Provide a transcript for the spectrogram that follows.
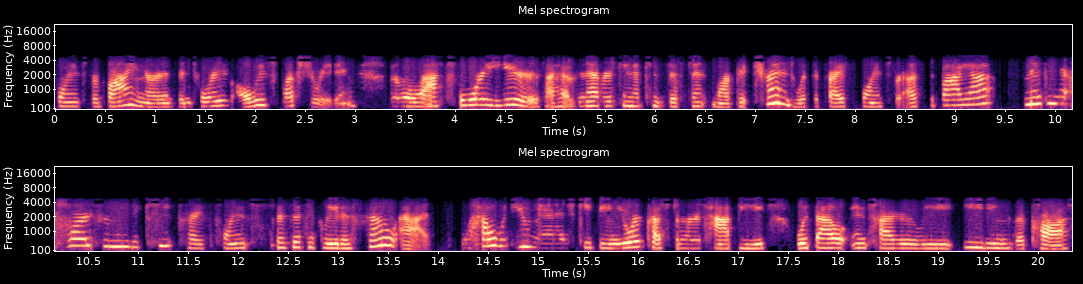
points for buying our inventory is always fluctuating. For the last four years, I have never seen a consistent market trend with the price points for us to buy at, making it hard for me to keep price points specifically to sell at. How would you manage keeping your customers happy without entirely eating the cost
